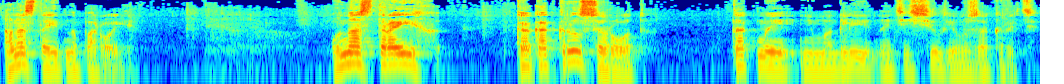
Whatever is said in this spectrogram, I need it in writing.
она стоит на пороге. У нас троих, как открылся рот, так мы не могли найти сил его закрыть.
